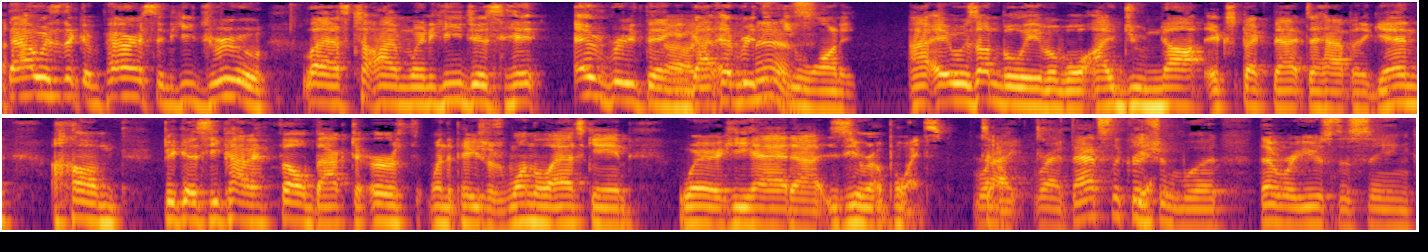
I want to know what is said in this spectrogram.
that was the comparison he drew last time when he just hit everything Oh, and got everything miss. he wanted. Uh, it was unbelievable. I do not expect that to happen again um, because he kind of fell back to earth when the Pacers won the last game where he had uh, zero points. So- Right, right. That's the Christian Wood that we're used to seeing.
